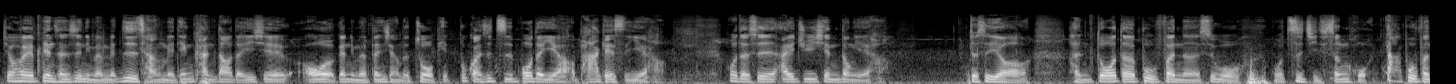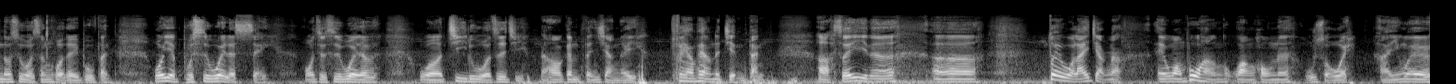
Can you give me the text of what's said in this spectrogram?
就会变成是你们每日常每天看到的一些偶尔跟你们分享的作品，不管是直播的也好，Podcast 也好，或者是 IG 线动也好。就是有很多的部分呢，是我我自己生活，大部分都是我生活的一部分。我也不是为了谁，我只是为了我记录我自己，然后跟分享而已，非常非常的简单啊。所以呢，呃，对我来讲啊，诶，网不网网红呢无所谓啊，因为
